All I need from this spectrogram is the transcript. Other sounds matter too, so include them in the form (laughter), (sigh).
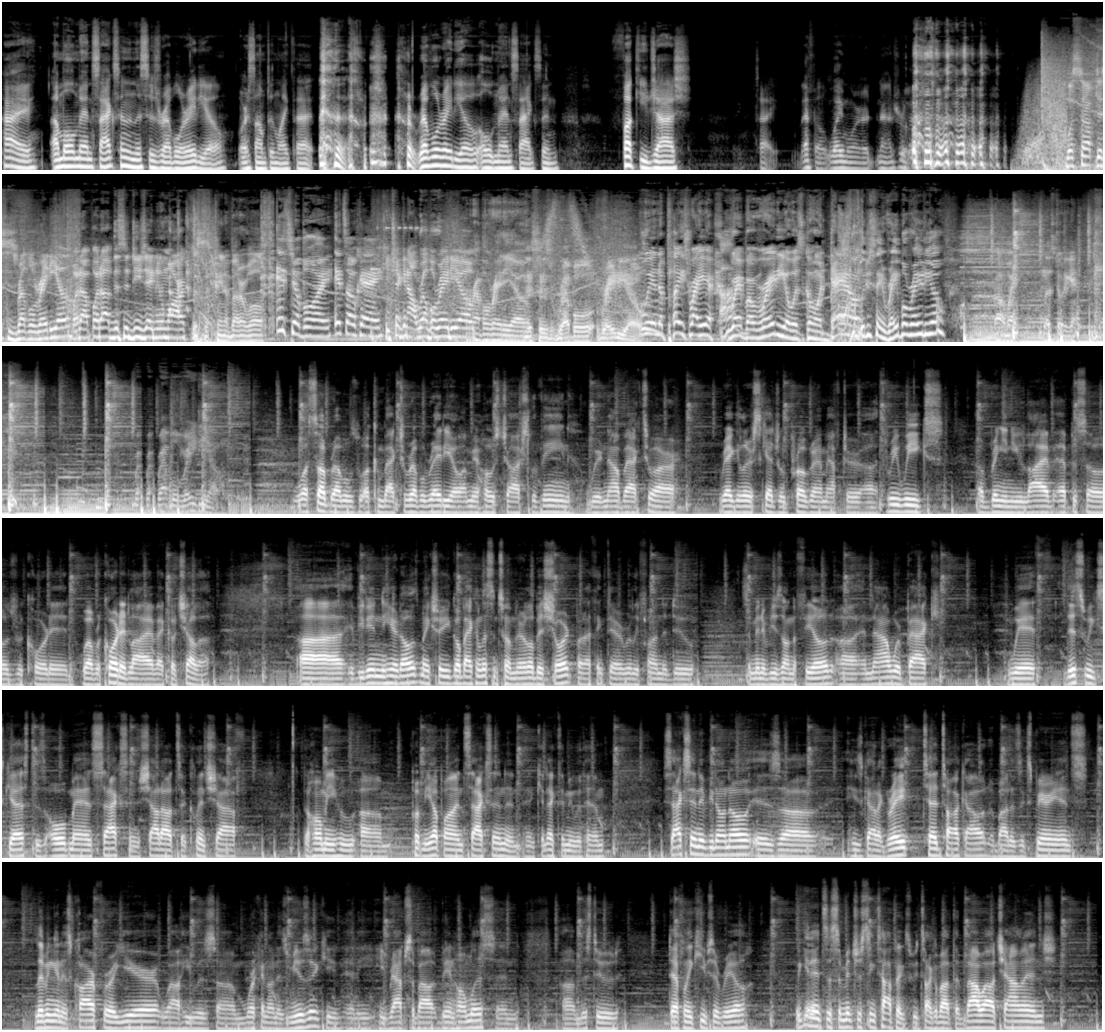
Hi, I'm Old Man Saxon, and this is Rebel Radio, or something like that. (laughs) Rebel Radio, Old Man Saxon. Fuck you, Josh. Tight. That felt way more natural. (laughs) What's up? This is Rebel Radio. What up, what up? This is DJ Nu-Mark. This is Peanut Butter Wolf. It's your boy. It's okay. Keep checking out Rebel Radio. Rebel Radio. This is Rebel Radio. We're in the place right here. Uh-huh. Rebel Radio is going down. Would you say Rebel Radio? Oh, wait. Let's do it again. Rebel Radio. What's up, Rebels? Welcome back to Rebel Radio. I'm your host, Josh Levine. We're now back to our regular scheduled program after uh, three weeks of bringing you live episodes recorded, well, recorded live at Coachella. Uh, if you didn't hear those, make sure you go back and listen to them. They're a little bit short, but I think they're really fun to do some interviews on the field. Uh, and now we're back with this week's guest is Old Man Saxon. Shout out to Clint Schaff, the homie who um, put me up on Saxon and, and, connected me with him. Saxon, if you don't know, is uh, he's got a great TED talk out about his experience living in his car for a year while he was um, working on his music. He, and he, he raps about being homeless, and um, this dude definitely keeps it real. We get into some interesting topics. We talk about the Bow Wow Challenge,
